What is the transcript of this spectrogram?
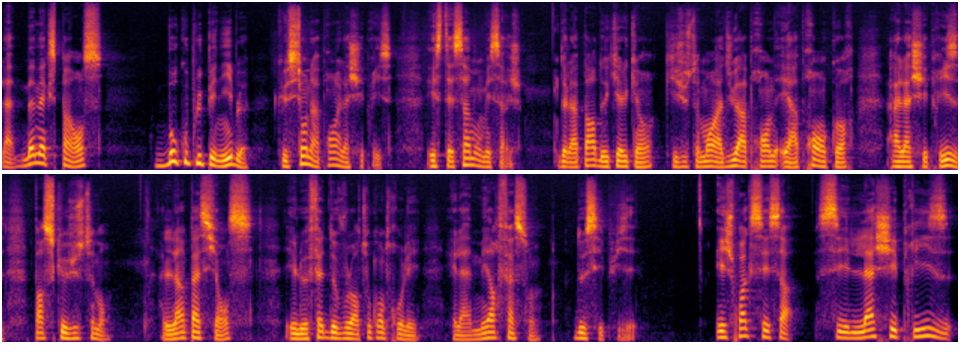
la même expérience beaucoup plus pénible que si on apprend à lâcher prise. Et c'était ça mon message de la part de quelqu'un qui justement a dû apprendre et apprend encore à lâcher prise parce que justement l'impatience et le fait de vouloir tout contrôler est la meilleure façon de s'épuiser. Et je crois que c'est ça, c'est lâcher prise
